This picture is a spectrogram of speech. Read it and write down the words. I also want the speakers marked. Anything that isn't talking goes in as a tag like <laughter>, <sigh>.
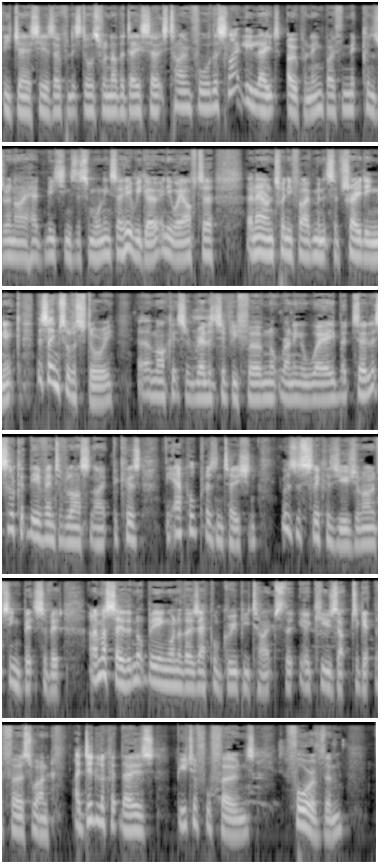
Speaker 1: The JSE has opened its doors for another day, so it's time for the slightly late opening. Both Nick Kunze and I had meetings this morning, so here we go. Anyway, after an hour and 25 minutes of trading, Nick, the same sort of story. Uh, markets are relatively firm, not running away, but uh, let's look at the event of last night because the Apple presentation was as slick as usual, and I've seen bits of it. And I must say that not being one of those Apple groupie types that queues up to get the first one, I did look at those beautiful phones, four of them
